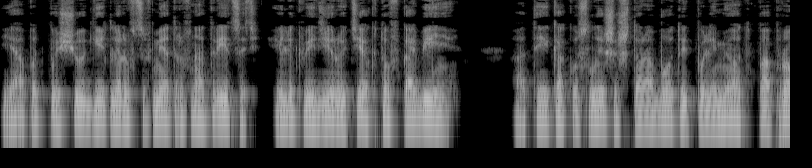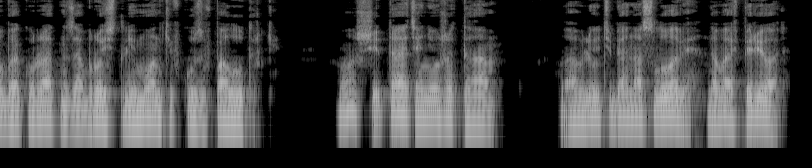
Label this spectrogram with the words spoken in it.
Я подпущу гитлеровцев метров на тридцать и ликвидирую тех, кто в кабине. А ты, как услышишь, что работает пулемет, попробуй аккуратно забросить лимонки в кузов полуторки. Можешь считать, они уже там. Ловлю тебя на слове, давай вперед.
